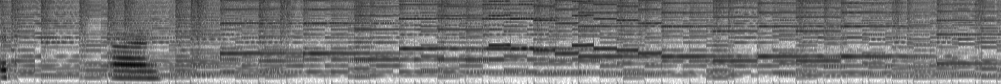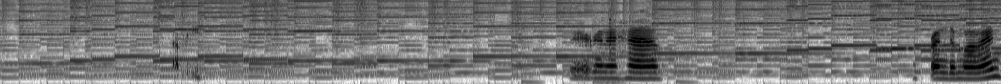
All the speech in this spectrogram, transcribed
It's on. Have a friend of mine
